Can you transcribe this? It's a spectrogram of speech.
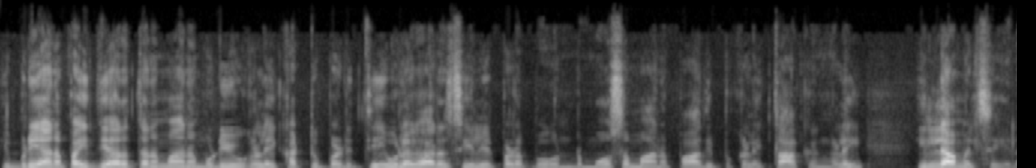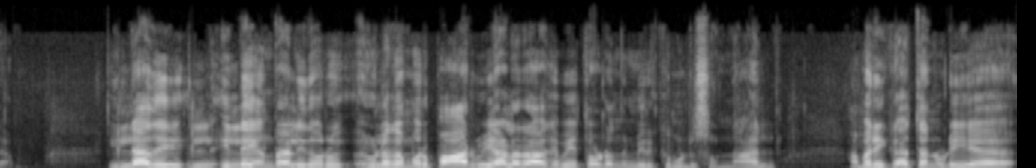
இப்படியான பைத்தியாரத்தனமான முடிவுகளை கட்டுப்படுத்தி உலக அரசியல் ஏற்பட போகின்ற மோசமான பாதிப்புகளை தாக்கங்களை இல்லாமல் செய்யலாம். இல்லாது இல்- இல்லை என்றால் இது ஒரு உலகம் ஒரு பார்வையாளராகவே தொடர்ந்தும் இருக்கும் என்று சொன்னால் அமெரிக்கா தன்னுடைய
